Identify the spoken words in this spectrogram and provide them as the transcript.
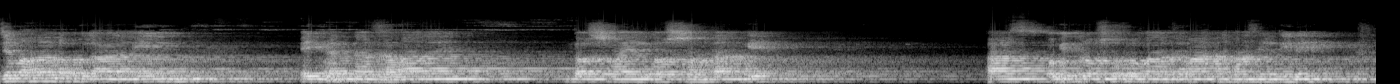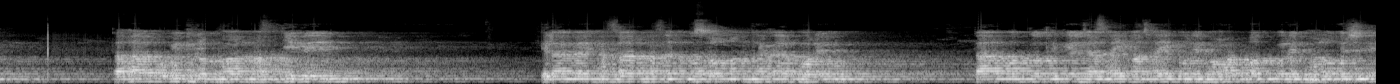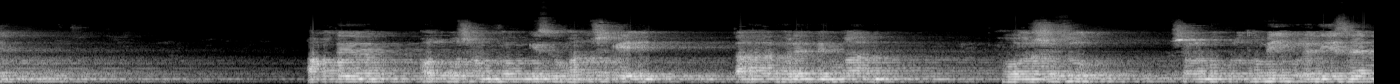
যে মহান রব্বুল আলামিন এই ফেতনার জামানায় দশ মায়ের দশ সন্তানকে আজ পবিত্র শুক্রবার জমান নামাজের দিনে তাহার পবিত্র ঘর মসজিদে এলাকায় হাজার হাজার মুসলমান থাকার পরেও তার মধ্য থেকে যাচাই বাছাই করে, মহাব্বত করে, ভালোবেসে আমাদের অল্প সংখ্যক কিছু মানুষকে তাহার ঘরে মেহমান হওয়ার সুযোগ সর্বপ্রথমেই করে দিয়েছেন।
